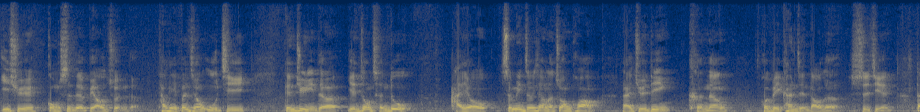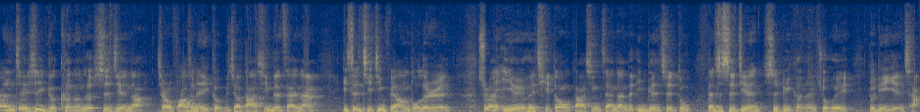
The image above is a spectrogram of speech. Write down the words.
医学共识的标准的，它可以分成五级，根据你的严重程度，还有生命征象的状况来决定可能会被看诊到的时间。当然，这也是一个可能的时间呐。假如发生了一个比较大型的灾难。一次挤进非常多的人，虽然医院也会启动大型灾难的应变制度，但是时间势必可能就会有点延长。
